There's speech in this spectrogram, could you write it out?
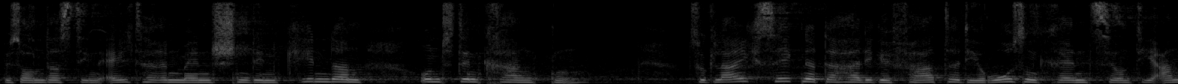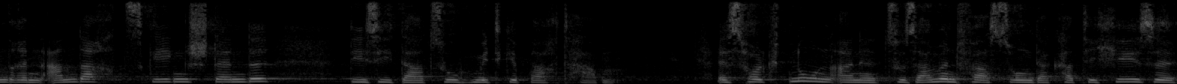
besonders den älteren Menschen, den Kindern und den Kranken. Zugleich segnet der Heilige Vater die Rosenkränze und die anderen Andachtsgegenstände, die sie dazu mitgebracht haben. Es folgt nun eine Zusammenfassung der Katechese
